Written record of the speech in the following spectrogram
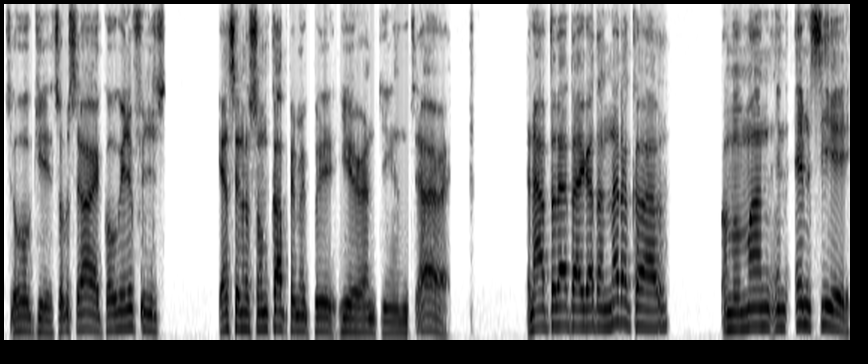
so, okay. So I said, all right, we're going to finish can send us some copy, we hear and thing. And say, all right. And after that, I got another call from a man in MCA,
